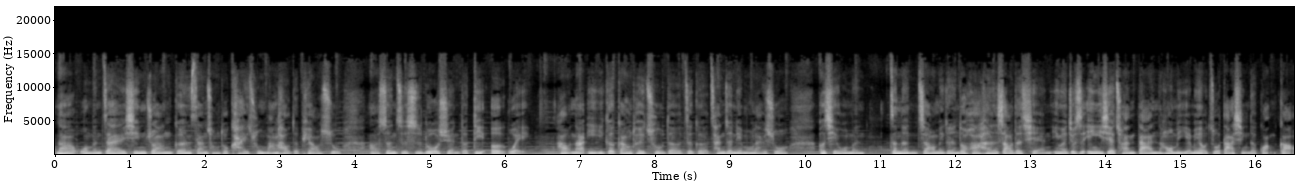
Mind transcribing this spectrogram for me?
那我们在新庄跟三重都开出蛮好的票数啊，甚至是落选的第二位。好，那以一个刚推出的这个参政联盟来说，而且我们。真的，你知道，每个人都花很少的钱，因为就是印一些传单，然后我们也没有做大型的广告，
